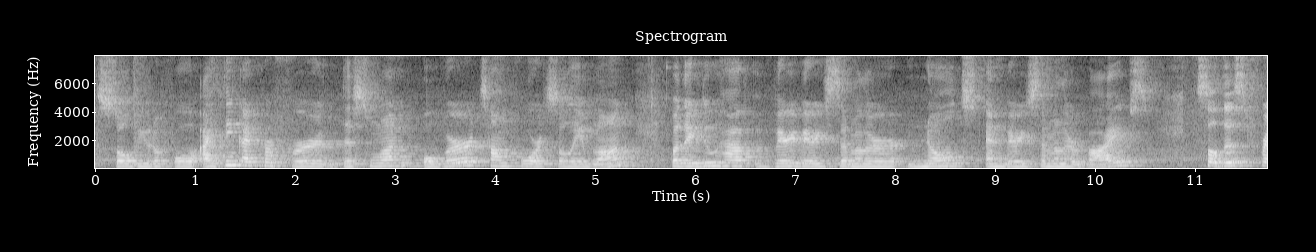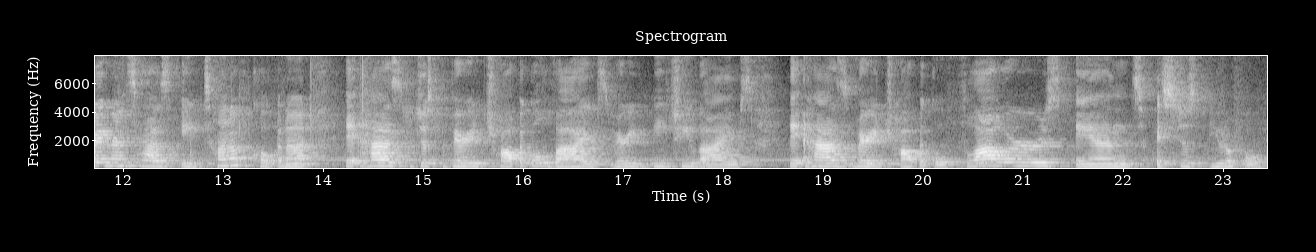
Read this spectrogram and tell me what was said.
so beautiful. I think I prefer this one over Tom Ford Soleil Blanc, but they do have very, very similar notes and very similar vibes. So this fragrance has a ton of coconut. It has just very tropical vibes, very beachy vibes. It has very tropical flowers and it's just beautiful.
